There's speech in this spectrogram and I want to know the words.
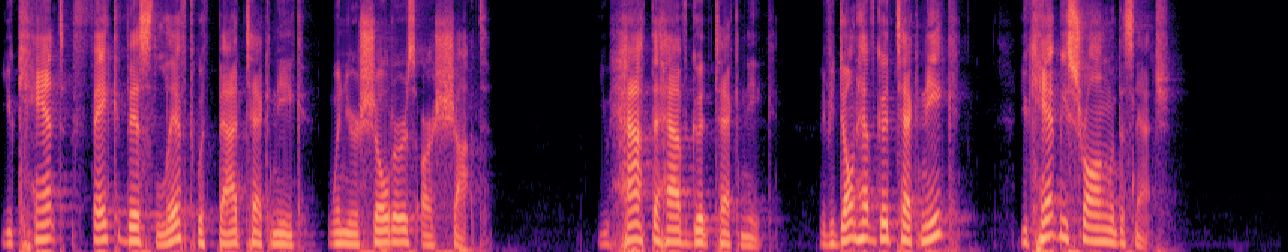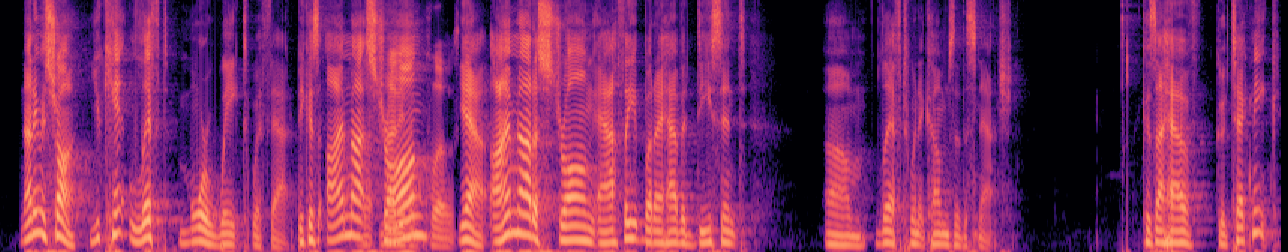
You can't fake this lift with bad technique when your shoulders are shot. You have to have good technique. If you don't have good technique, You can't be strong with the snatch. Not even strong. You can't lift more weight with that because I'm not Not strong. close. Yeah, I'm not a strong athlete, but I have a decent um, lift when it comes to the snatch because I have good technique.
